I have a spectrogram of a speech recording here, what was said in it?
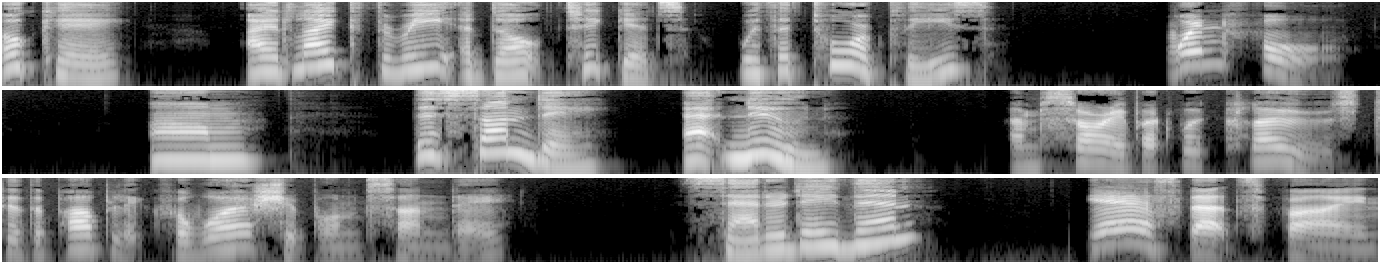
Okay. I'd like three adult tickets with a tour, please. When for? Um, this Sunday at noon. I'm sorry, but we're closed to the public for worship on Sunday. Saturday then? Yes, that's fine.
